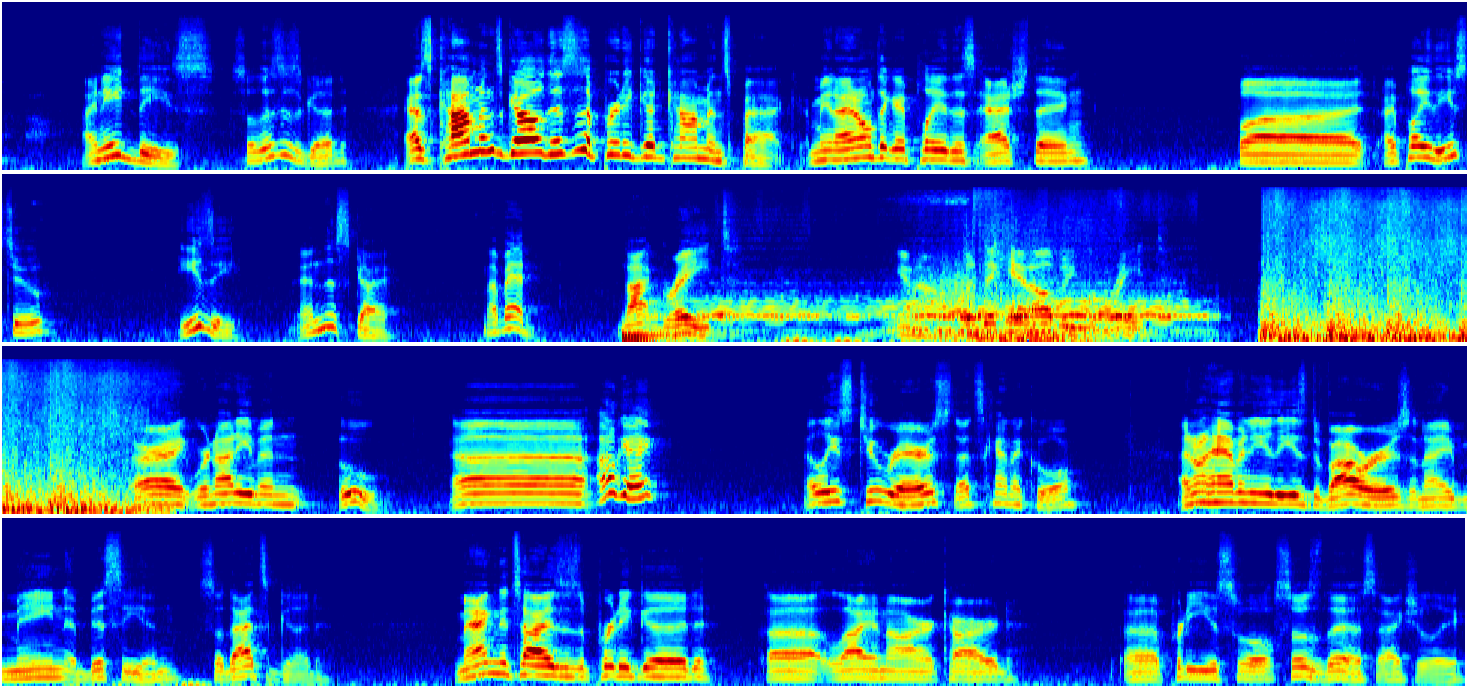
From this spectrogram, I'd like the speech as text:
I need these, so this is good. As commons go, this is a pretty good commons pack. I mean, I don't think I play this Ash thing, but I play these two. Easy. And this guy. Not bad. Not great. You know, but they can't all be great. Alright, we're not even... Ooh. Uh, okay. At least two rares. That's kind of cool. I don't have any of these Devourers, and I main Abyssian, so that's good. Magnetize is a pretty good uh, Lyonar card. Uh, pretty useful. So is this, actually.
